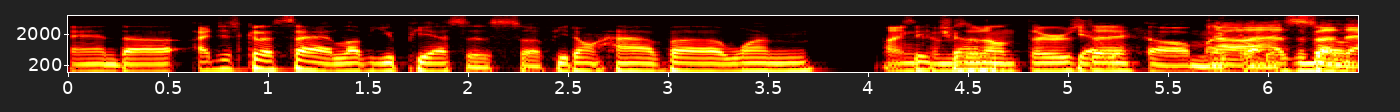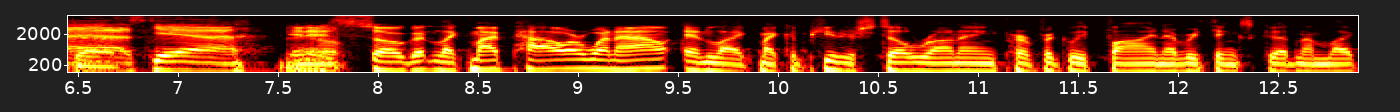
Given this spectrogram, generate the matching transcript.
And uh, I just gotta say, I love UPSs. So if you don't have uh, one, Mine See, comes John? in on Thursday. get- oh my Oh, god, I was it's about so to good. ask. Yeah. It Yeah. is so good. Like my power went out and like my computer's still running perfectly fine. Everything's good. And I'm like,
